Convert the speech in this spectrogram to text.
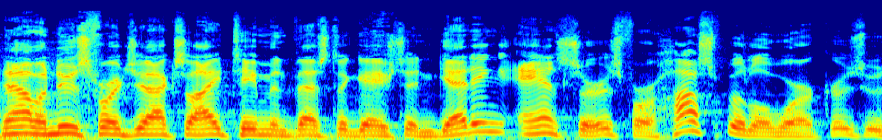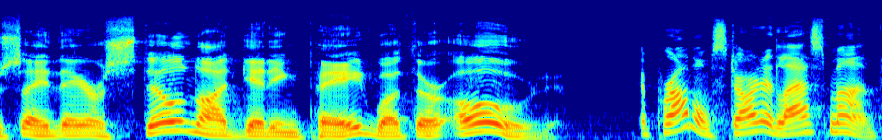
Now, a News 4 Jax I-Team investigation getting answers for hospital workers who say they are still not getting paid what they're owed. The problem started last month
